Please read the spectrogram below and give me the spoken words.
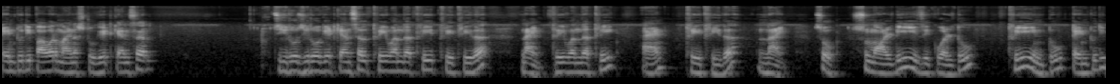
10 to the power minus 2 get cancel. 0 0 get cancel. 3 1 the 3 3 3 the 9 3 1 the 3 and 3 3 the 9 so small d is equal to 3 into 10 to the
